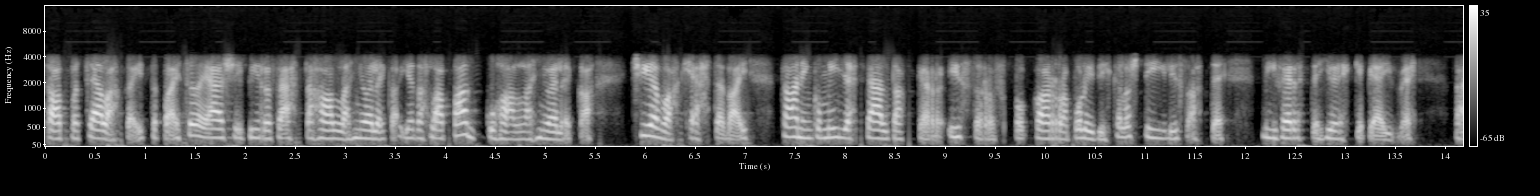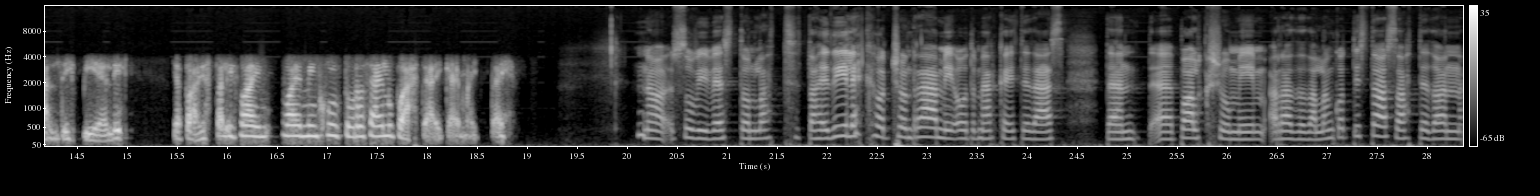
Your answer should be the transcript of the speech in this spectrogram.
tappat selakka itse paitsi jääsi piirro sähtä halla joilleka ja tahla pankku halla joilleka chieva kähtä tai taa niinku millä täällä takker istoros karra politiikalla stiilissä että mi verte jo ehkä päivä välti pieli ja taisteli vain, vain min kulttuura säilu pähtäikäimäittäin. No Suvi Westonlat, tai diilek hodjon räämi outomärkkä itse tässä tämän äh, palksumi radatallan kottista sahtetan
